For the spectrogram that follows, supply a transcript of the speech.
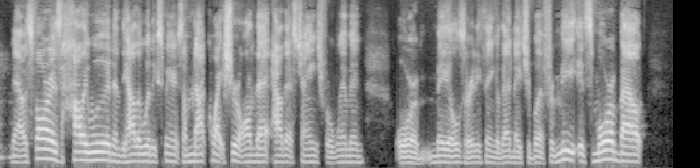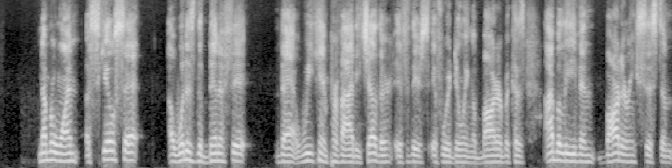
Mm-hmm. Now, as far as Hollywood and the Hollywood experience, I'm not quite sure on that, how that's changed for women or males or anything of that nature. But for me, it's more about number one, a skill set. Uh, what is the benefit that we can provide each other if there's if we're doing a barter? Because I believe in bartering system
